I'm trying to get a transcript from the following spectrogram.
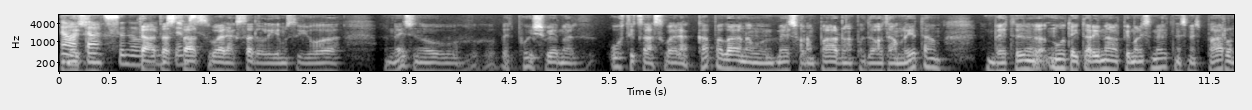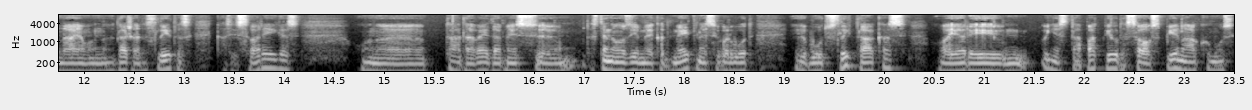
Jā, Nezinu, tāds sadalījums. Tā, tas tāds vairāk sadalījums, jo uh, Nezinu, bet puikas vienmēr uzticās vairāk kapelānam, un mēs varam pārunāt par daudzām lietām. Bet eh, noteikti arī nāk pie manis meitenes. Mēs pārunājam dažādas lietas, kas ir svarīgas. Un, eh, tādā veidā mēs, eh, tas nenozīmē, ka meitenes varbūt būtu sliktākas, vai arī viņas tāpat pilda savus pienākumus.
